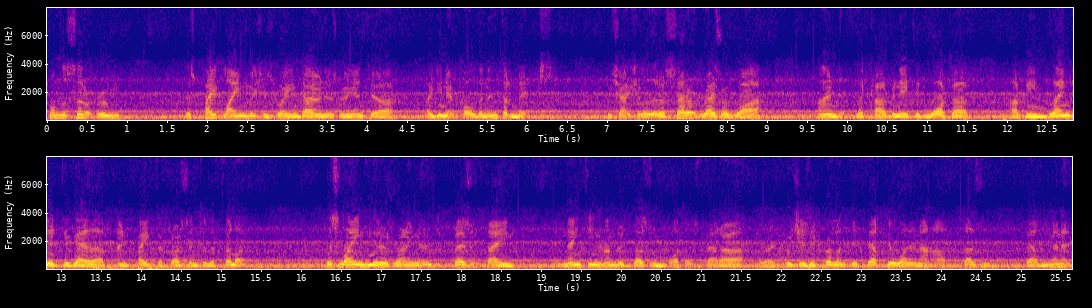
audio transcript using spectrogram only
from the syrup room, this pipeline which is going down is going into a, a unit called an intermix, which actually there's a syrup reservoir and the carbonated water are being blended together and piped across into the filler. This line here is running at the present time at 1900 dozen bottles per hour, which is equivalent to 31 and a half dozen per minute.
